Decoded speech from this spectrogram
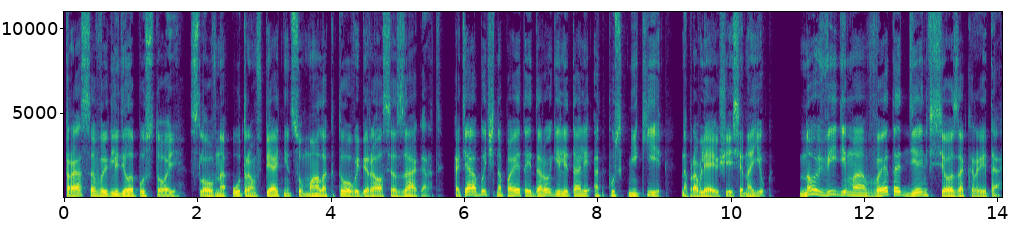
Трасса выглядела пустой, словно утром в пятницу мало кто выбирался за город, хотя обычно по этой дороге летали отпускники, направляющиеся на юг. Но, видимо, в этот день все закрыто.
